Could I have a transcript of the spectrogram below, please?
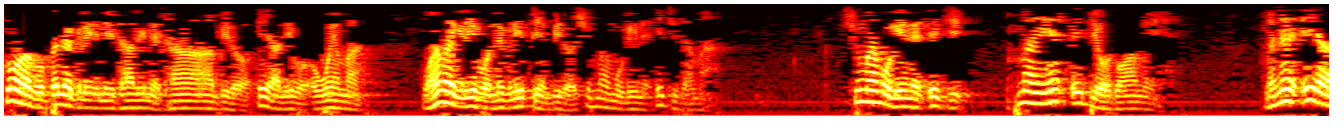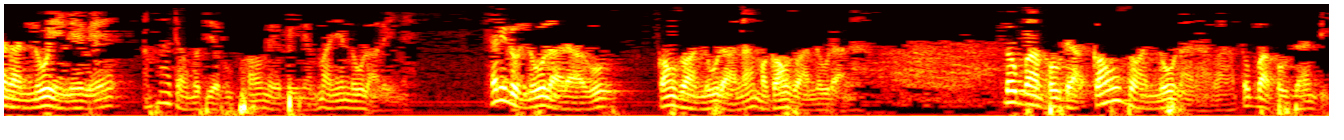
ကိုယ့်ဟာကိုယ်ပက်လက်ကလေးအနေထားလေးနဲ့ထားပြီးတော့အိယာလေးကိုအဝင်းမှာဝမ်းမိုက်ကလေးပေါ်လက်ကလေးတင်ပြီးတော့ရှုမှတ်မှုလေးနဲ့အိတ်ကြည့်စမ်းပါရှုမှတ်မှုလေးနဲ့အိတ်ကြည့်မှန်ရင်အိပ်ပျော်သွားမယ်မနေ့အိယာကနိုးရင်လည်းပဲအမှတ်တောင်မပြတ်ဘူးဖောင်းနေပြီနဲ့မှန်ရင်နိုးလာလိမ့်မယ်အဲ့ဒီလိုနိုးလာတာကို ကောင်းစွာနိုးတာလားမကောင်းစွာနိုးတာလားသုပ္ပဗုဒ္ဓကောင်းစွာနိုးလာတာပါသုပ္ပဗုဒ္ဓံတိ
